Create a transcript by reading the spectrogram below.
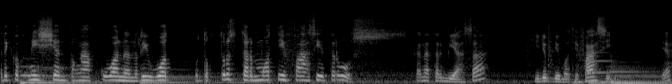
recognition, pengakuan dan reward untuk terus termotivasi terus karena terbiasa hidup dimotivasi, ya.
